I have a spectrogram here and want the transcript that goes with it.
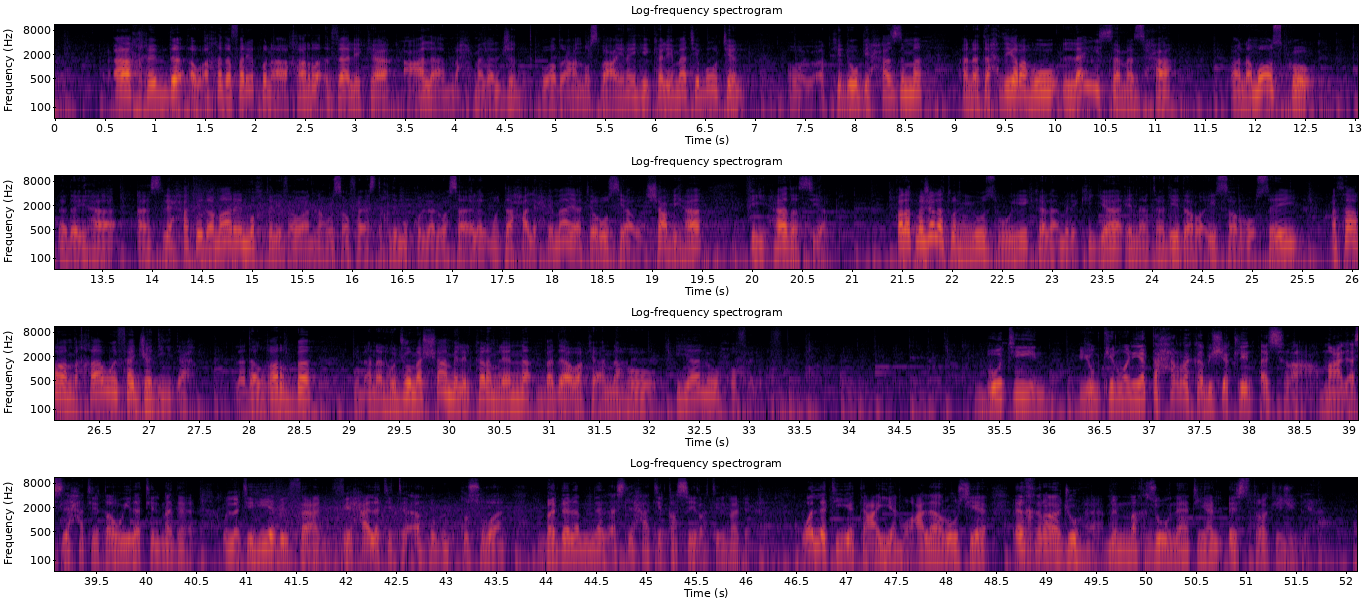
آخذ أو أخذ فريق آخر ذلك على محمل الجد. واضعا نصب عينيه كلمات بوتين وهو يؤكد بحزم أن تحذيره ليس مزحا وأن موسكو لديها أسلحة دمار مختلفة وأنه سوف يستخدم كل الوسائل المتاحة لحماية روسيا وشعبها في هذا السياق. قالت مجلة نيوزويك الأمريكية إن تهديد الرئيس الروسي أثار مخاوف جديدة. لدى الغرب من أن الهجوم الشامل للكرملين بدا وكأنه يلوح في الأفق. بوتين يمكن أن يتحرك بشكل أسرع مع الأسلحة طويلة المدى والتي هي بالفعل في حالة تأهب قصوى بدلا من الأسلحة قصيرة المدى والتي يتعين على روسيا إخراجها من مخزوناتها الاستراتيجية.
